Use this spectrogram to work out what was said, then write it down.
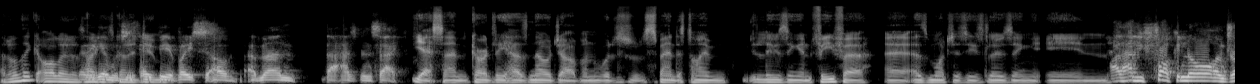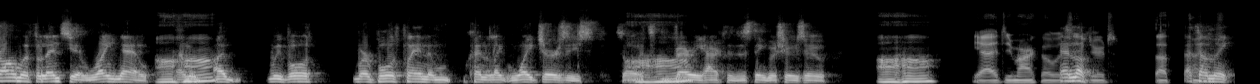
I don't think all out attack again, is would going to do the advice of a man that has been sacked? Yes, and currently has no job and would spend his time losing in FIFA uh, as much as he's losing in. I'll have you fucking know I'm drawing with Valencia right now. Uh-huh. And I, we both we're both playing in kind of like white jerseys, so Uh-huh. it's very hard to distinguish who's who. Uh huh. Yeah, Dimarco was Hey, look, injured. That That's on of- me.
